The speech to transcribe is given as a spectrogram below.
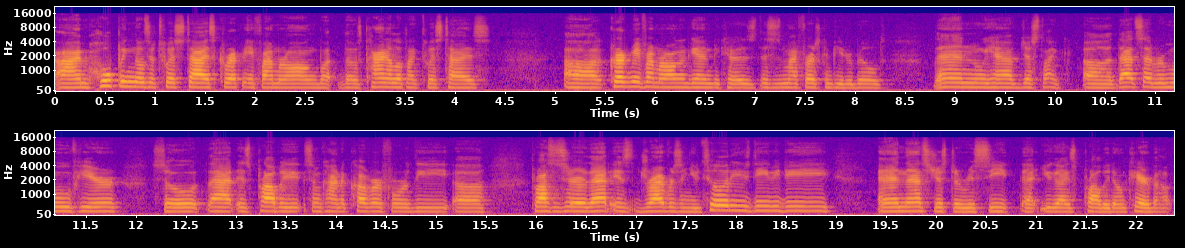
I'm hoping those are twist ties. Correct me if I'm wrong, but those kind of look like twist ties. Uh, correct me if I'm wrong again because this is my first computer build. Then we have just like uh, that said remove here. So that is probably some kind of cover for the uh, processor. That is drivers and utilities DVD. And that's just a receipt that you guys probably don't care about.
